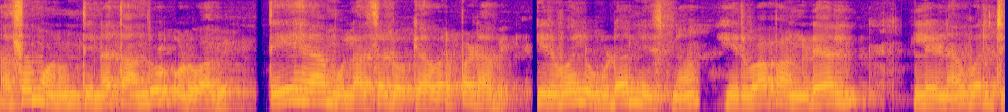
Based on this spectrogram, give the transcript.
असं म्हणून तिनं तांदूळ उडवावे. ते ह्या मुलाचं डोक्यावर पडावे. हिरवं लुगडं नेसणं हिरवा पांगड्या लेणं वर्ज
